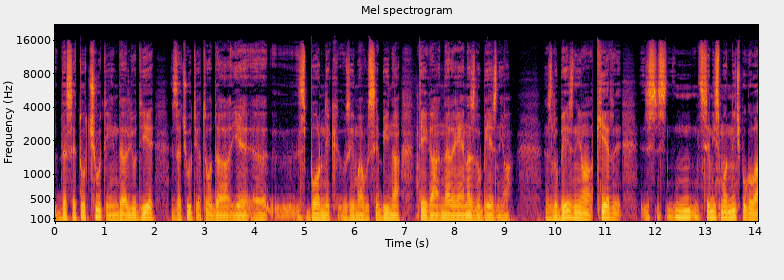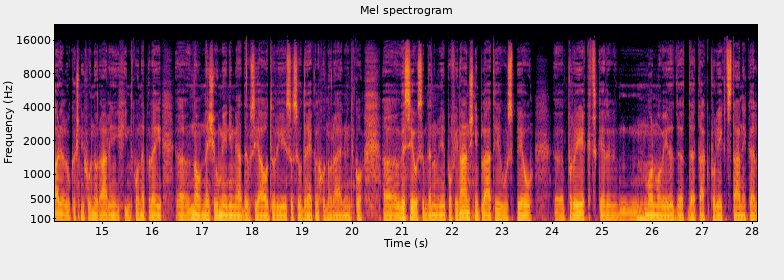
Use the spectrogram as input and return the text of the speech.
da se to čuti in da ljudje začutijo to, da je uh, zbornik oziroma vsebina tega narejena z ljubeznijo z ljubeznijo, kjer se nismo nič pogovarjali o kakšnih honorarjih in tako naprej. Eh, no, naj še omenim, ja, da vsi avtori so se odrekli honorarjem. Eh, vesel sem, da nam je po finančni plati uspel eh, projekt, ker moramo vedeti, da, da tak projekt stane kar,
